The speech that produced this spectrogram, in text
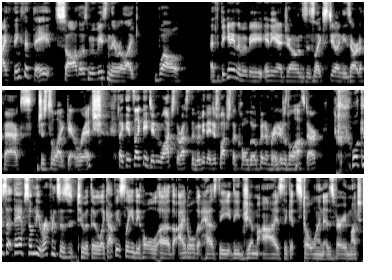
I think that they saw those movies and they were like, well, at the beginning of the movie, Indiana Jones is like stealing these artifacts just to like get rich. Like it's like they didn't watch the rest of the movie; they just watched the cold open of Raiders of the Lost Ark. Well, because they have so many references to it, though. Like, obviously, the whole uh, the idol that has the the gem eyes that get stolen is very much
